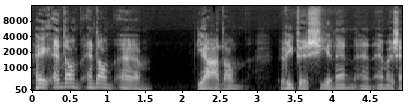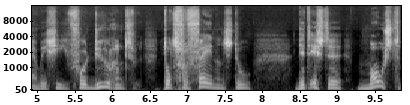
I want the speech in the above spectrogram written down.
Hey, en dan, en dan, uh, ja, dan riepen CNN en MSNBC voortdurend tot vervelens toe. Dit is de most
